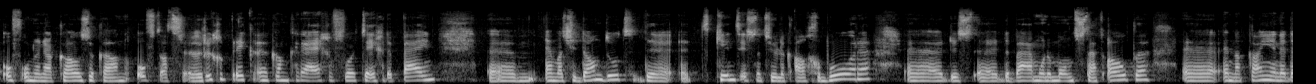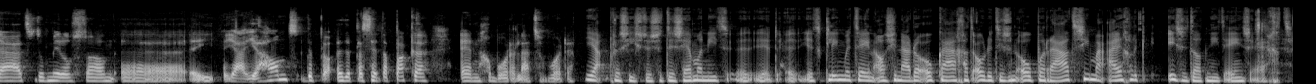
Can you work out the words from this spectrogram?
of onder narcose kan, of dat ze een ruggenprik kan krijgen voor tegen de pijn. Um, en wat je dan doet, de, het kind is natuurlijk al geboren. dus de baarmoedermond staat open. en dan kan je inderdaad door middel van ja, je hand de, de placenta pakken en geboren laten worden. Ja, precies. Dus het is helemaal niet. Eh, het, het, klinkt meteen als je naar de OK gaat, oh, dit is een operatie. Maar eigenlijk is het dat niet eens echt.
